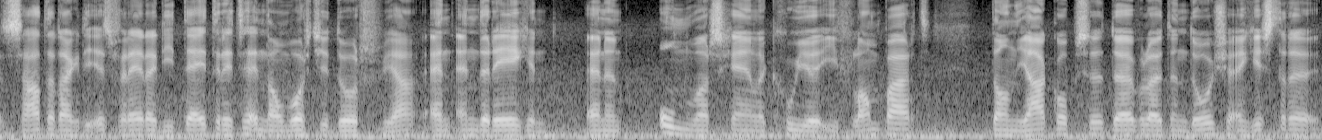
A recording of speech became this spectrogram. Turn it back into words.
zaterdag is vrijdag die tijdrit en dan word je door, ja, en, en de regen en een onwaarschijnlijk goede Yves Lampaard. Dan Jacobsen, duivel uit een doosje. En gisteren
